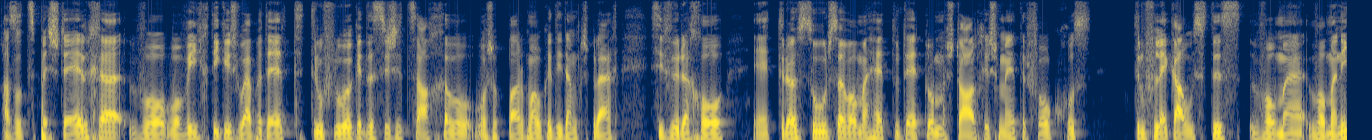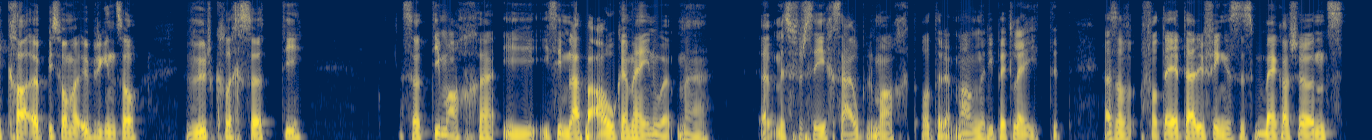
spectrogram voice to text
Also das Bestärken, wo, wo wichtig ist, wo eben dort drauf schauen, das ist jetzt Sachen, wo, wo schon ein paar Mal in diesem Gespräch sind für kommen, äh, die Ressourcen, die man hat und dort, wo man stark ist, mehr der Fokus drauf legen als das, wo man, wo man nicht kann. Etwas, was man übrigens so wirklich sollte, sollte machen in, in seinem Leben allgemein, ob man, ob man es für sich selber macht oder ob man andere begleitet. Also von der her, ich finde es ein mega schönes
